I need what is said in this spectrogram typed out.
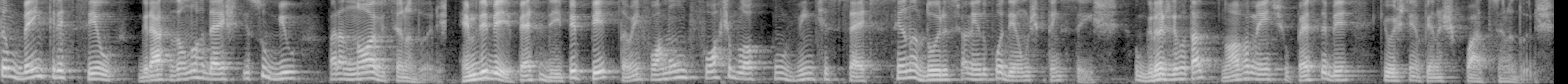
também cresceu graças ao Nordeste e subiu para nove senadores. MDB, PSD e PP também formam um forte bloco com 27 senadores, além do Podemos, que tem seis. O grande derrotado, novamente, o PSDB, que hoje tem apenas quatro senadores.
